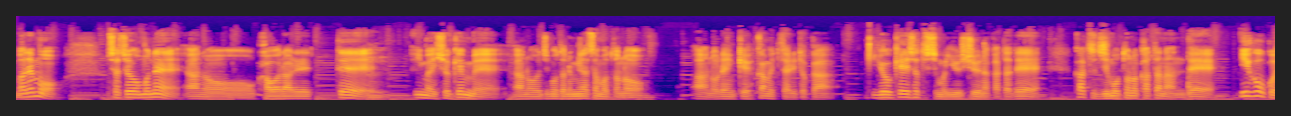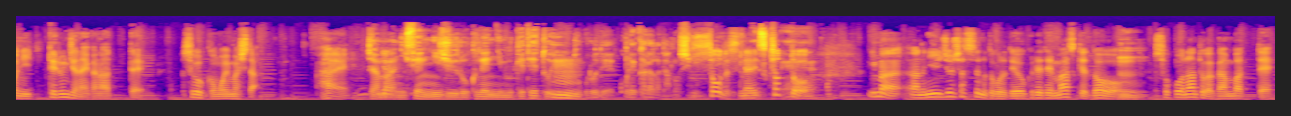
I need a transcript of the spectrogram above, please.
まあでも、社長もね、あの、変わられて、うん今一生懸命、あの、地元の皆様との、あの、連携深めてたりとか、企業経営者としても優秀な方で、かつ地元の方なんで、いい方向に行ってるんじゃないかなって、すごく思いました。はい。じゃあまあで2026年に向けてというところでこれからが楽しみそうですね。ちょっと今、あの、入場者数のところで出遅れてますけど、うんそこをなんとか頑張って、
